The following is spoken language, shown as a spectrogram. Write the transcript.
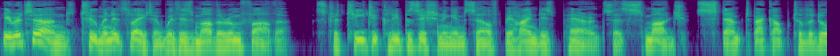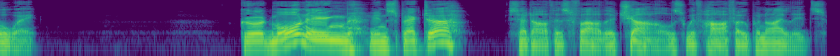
He returned two minutes later with his mother and father strategically positioning himself behind his parents as Smudge stamped back up to the doorway. Good morning, Inspector, said Arthur's father, Charles, with half open eyelids.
